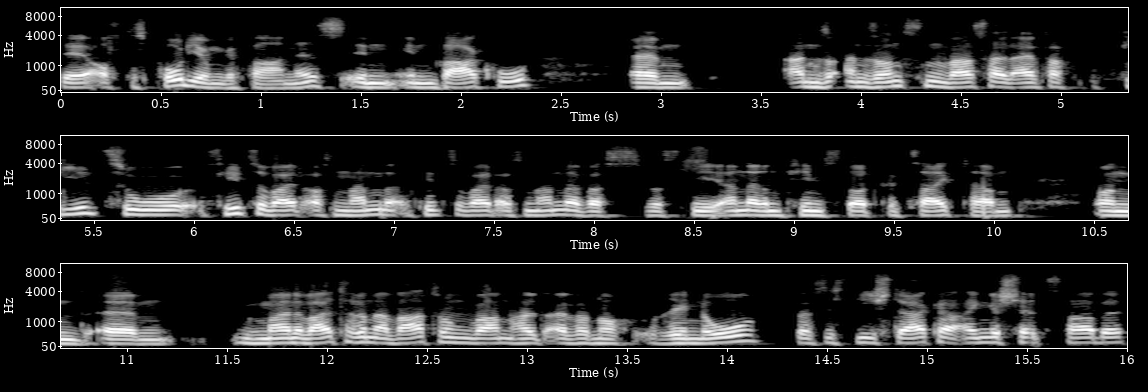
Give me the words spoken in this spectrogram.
der auf das Podium gefahren ist in, in Baku. Ähm, an, ansonsten war es halt einfach viel zu, viel zu weit auseinander, viel zu weit auseinander, was, was die anderen Teams dort gezeigt haben. Und ähm, meine weiteren Erwartungen waren halt einfach noch Renault, dass ich die stärker eingeschätzt habe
